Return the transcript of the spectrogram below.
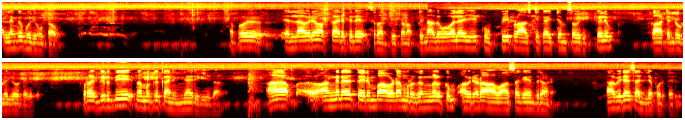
അല്ലെങ്കിൽ ബുദ്ധിമുട്ടാവും. അപ്പോൾ എല്ലാവരും അക്കാര്യത്തിൽ ശ്രദ്ധിക്കണം. പിന്നെ അതുപോലെ ഈ കുപ്പി പ്ലാസ്റ്റിക് ഐറ്റംസ് ഒരിക്കലും കാട്ടിന്റെ ഉള്ളിലോട്ട് വിടരുത് പ്രകൃതി നമുക്ക് കനിഞ്ഞരികിയതാണ്. ആ അങ്ങനെ തരുമ്പോൾ അവിടെ മൃഗങ്ങൾക്കും അവരുടെ ആവാസ കേന്ദ്രമാണ്. അവരെ ശല്യപ്പെടുത്തരുത്.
